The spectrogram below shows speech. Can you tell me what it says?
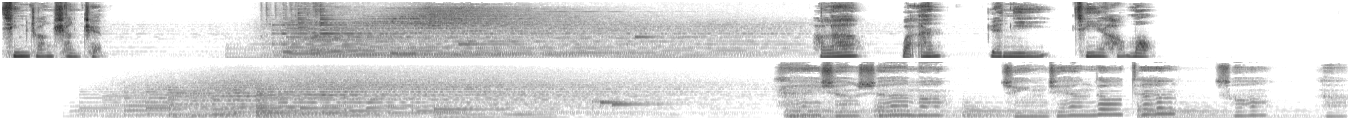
轻装上阵。好啦，晚安，愿你今夜好梦。想什么，今天都弹错了，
